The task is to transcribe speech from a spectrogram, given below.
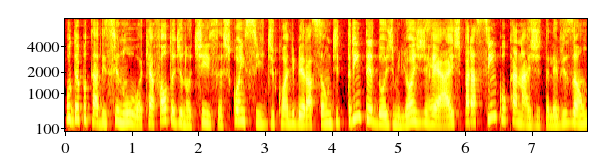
O deputado insinua que a falta de notícias coincide com a liberação de 32 milhões de reais para cinco canais de televisão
